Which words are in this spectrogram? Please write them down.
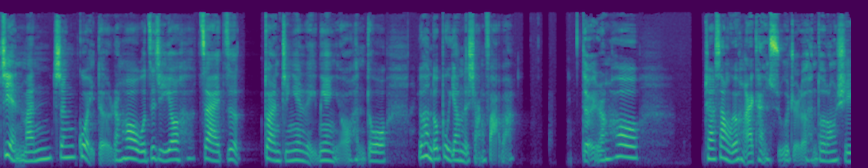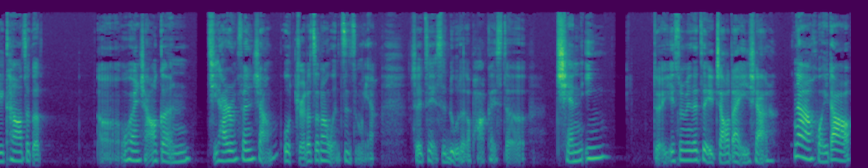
见、蛮珍贵的。然后我自己又在这段经验里面有很多、有很多不一样的想法吧。对，然后加上我又很爱看书，我觉得很多东西看到这个，呃，我很想要跟其他人分享。我觉得这段文字怎么样？所以这也是录这个 podcast 的前因。对，也顺便在这里交代一下。那回到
